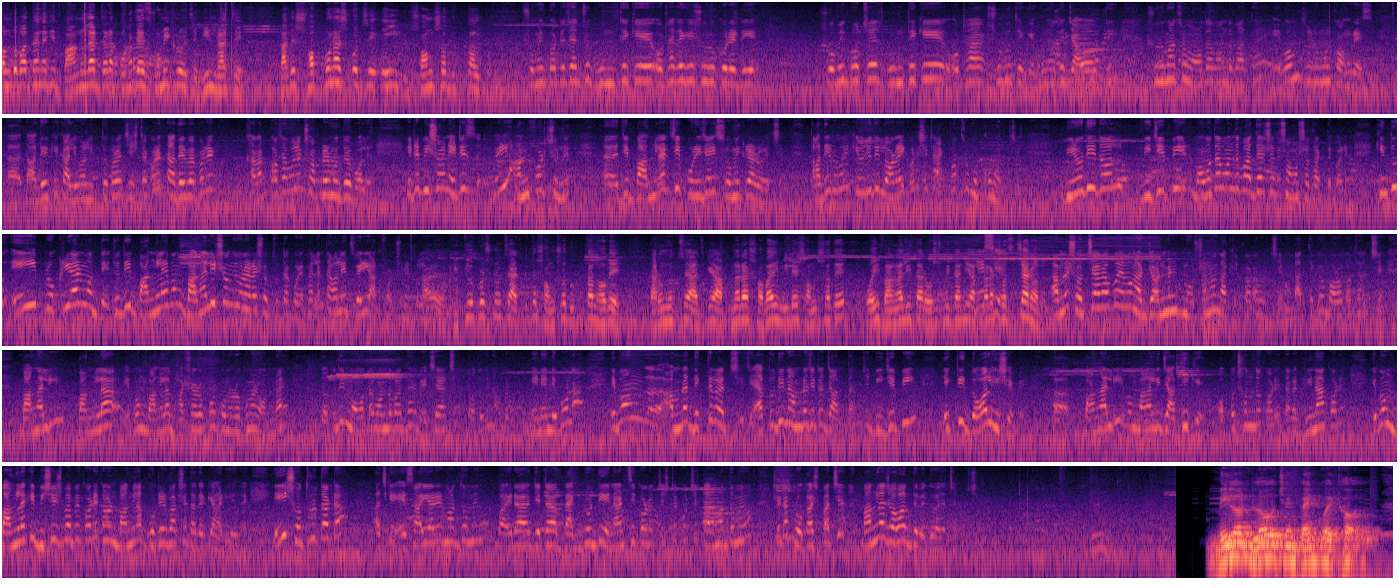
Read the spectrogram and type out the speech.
বন্দ্যোপাধ্যায় নাকি বাংলার যারা পরিযায়ী শ্রমিক রয়েছে ভিন রাজ্যে, তাদের সর্বনাশ করছে এই সংসদ উত্তাল করে। শ্রমিক ভট্টাচার্য ঘুম থেকে ওঠা থেকে শুরু করে দিয়ে, শ্রমিক ভট্টাচার্য ঘুম থেকে ওঠা শুরু থেকে, ঘুমোতে যাওয়া অবধি শুধুমাত্র মমতা বন্দ্যোপাধ্যায় এবং তৃণমূল কংগ্রেস তাদেরকে কালিমা লিপ্ত করার চেষ্টা করেন, তাদের ব্যাপারে খারাপ কথা বলেন, স্বপ্নের মধ্যে বলেন। এটা বিষয় ইট ইজ ভেরি আনফর্চুনেট যে বাংলার যে পরিযায়ী শ্রমিকরা রয়েছে তাদের হয়ে কেউ যদি লড়াই করে সেটা একমাত্র মুখ্যমন্ত্রী। বিরোধী দল বিজেপির মমতা বন্দ্যোপাধ্যায়ের সাথে সমস্যা থাকতে পারে। কিন্তু এই প্রক্রিয়ার মধ্যে যদি বাংলা এবং বাঙালির সঙ্গে ওনারা শত্রুতা করে ফেলেন তাহলে ইটস ভেরি আনফর্চুনেট। দ্বিতীয় প্রশ্ন হচ্ছে আজকে তো সংসদ উত্তাল হবে। কারণ হচ্ছে আজকে আপনারা সবাই মিলে সংসদে ওই বাঙালি তার অস্মিতা নিয়ে আপনারা. সোচ্চার হবে আমরা সোচ্চার হব এবং আডজনমেন্ট মোশনও দাখিল করা হচ্ছে এবং তার থেকেও বড় কথা হচ্ছে বাঙালি বাংলা এবং বাংলা ভাষার ওপর কোনো রকমের অন্যায় যতদিন মমতা বন্দ্যোপাধ্যায় বেঁচে আছে ততদিন আমরা মেনে নেব না এবং আমরা দেখতে পাচ্ছি যে এতদিন আমরা যেটা জানতাম যে বিজেপি একটি দল হিসেবে বাঙালি এবং বাঙালি জাতিকে অপছন্দ করে, তারা ঘৃণা করে এবং বাংলাকে বিশেষভাবে করে, কারণ বাংলা ভোটের বাক্সে তাদেরকে হারিয়ে দেয়। এই শত্রুতাটা আজকে এসআইআর এর মাধ্যমে হোক বা এরা যেটা ব্যাকডোর দিয়ে এনআরসি করার চেষ্টা করছে, তার মাধ্যমে হোক, সেটা প্রকাশ পাচ্ছে। বাংলা জবাব দেবে দু হাজার ছাব্বিশে। মিলন লজ অ্যান্ড ব্যাংকোয়েট হল।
